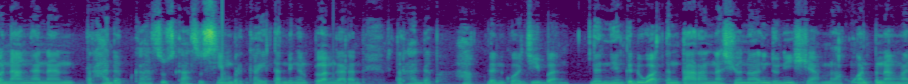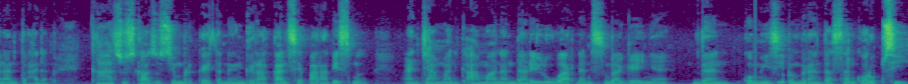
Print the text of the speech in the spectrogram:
penanganan terhadap kasus-kasus yang berkaitan dengan pelanggaran terhadap hak dan kewajiban. Dan yang kedua, Tentara Nasional Indonesia melakukan penanganan terhadap kasus-kasus yang berkaitan dengan gerakan separatisme, ancaman keamanan dari luar dan sebagainya. Dan Komisi Pemberantasan Korupsi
